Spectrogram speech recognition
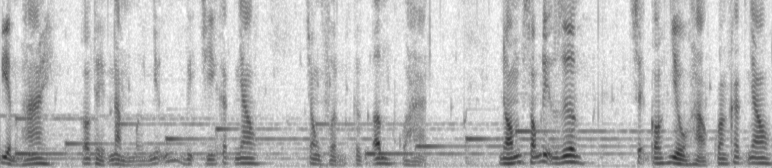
điểm 2 có thể nằm ở những vị trí khác nhau trong phần cực âm của hạt. Nhóm sóng điện dương sẽ có nhiều hào quang khác nhau,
